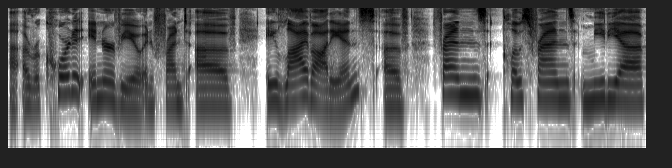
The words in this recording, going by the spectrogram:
uh, a recorded interview in front of a live audience of friends, close friends, media.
